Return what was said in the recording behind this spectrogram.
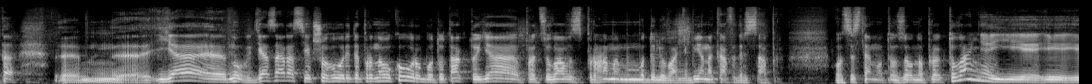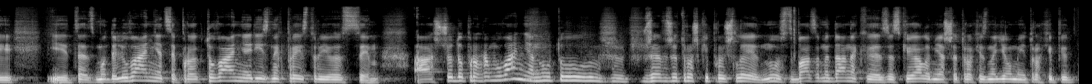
та. Е, Я, е, ну, я зараз, якщо говорити про наукову роботу, так, то я працював з програмами моделювання, бо я на кафедрі САПР. От система автоматизованого проєктування і, і, і, і це моделювання, це проєктування різних пристроїв з цим. А щодо програмування, ну то вже, вже трошки пройшли. Ну, з базами даних е, з SQL я ще трохи знайомий, трохи під,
